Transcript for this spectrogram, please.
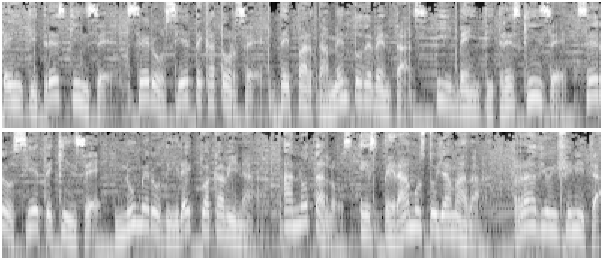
2315-0714, Departamento de Ventas y 2315-0715, número directo a cabina. Anótalos, esperamos tu llamada. Radio Infinita,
